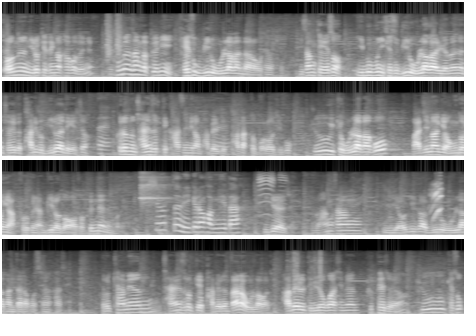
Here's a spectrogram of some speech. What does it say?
저는 이렇게 생각하거든요. 후면 삼각근이 계속 위로 올라간다라고 생각해요. 이 상태에서 이 부분이 계속 위로 올라가려면 저희가 다리로 밀어야 되겠죠. 네. 그러면 자연스럽게 가슴이랑 바벨도 네. 바닥도 멀어지고 쭉 이렇게 올라가고 마지막에 엉덩이 앞으로 그냥 밀어 넣어서 끝내는 거예요. 시우뜸 이기러 갑니다. 이겨야죠. 항상 이 여기가 위로 올라간다라고 생각하세요. 그렇게 하면 자연스럽게 바벨은 따라 올라가죠. 바벨을 들려고 하시면 급해져요. 쭉 계속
